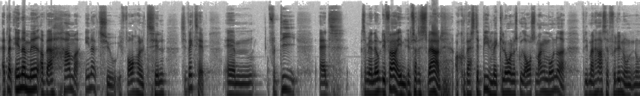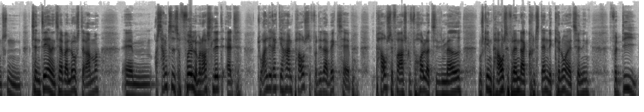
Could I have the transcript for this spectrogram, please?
at man ender med at være hammer inaktiv i forhold til sit vægttab. Øhm, fordi at som jeg nævnte lige før, jamen, så er det svært at kunne være stabil med kalorieunderskud over så mange måneder, fordi man har selvfølgelig nogle, nogle sådan tenderende til at være låst i rammer. Øhm, og samtidig så føler man også lidt, at du aldrig rigtig har en pause for det der vægttab. En pause fra at skulle forholde dig til din mad. Måske en pause for den der konstante kalorietælling. Fordi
